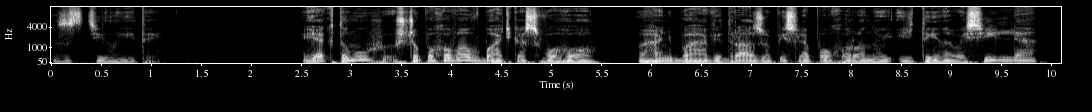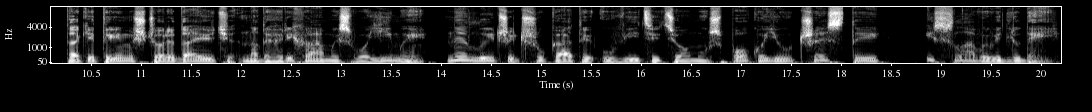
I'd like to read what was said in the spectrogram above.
зцілити як тому, що поховав батька свого, ганьба відразу після похорону йти на весілля, так і тим, що ридають над гріхами своїми, не личить шукати у віці цьому спокою, чести і слави від людей.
